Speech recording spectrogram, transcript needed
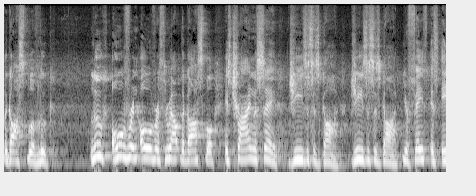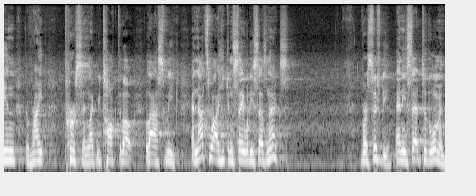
the Gospel of Luke. Luke, over and over throughout the Gospel, is trying to say, Jesus is God. Jesus is God. Your faith is in the right person, like we talked about last week. And that's why he can say what he says next. Verse 50 And he said to the woman,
